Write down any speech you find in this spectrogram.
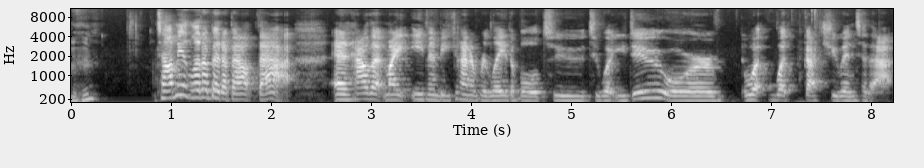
Mhm. Tell me a little bit about that and how that might even be kind of relatable to to what you do or what what got you into that.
